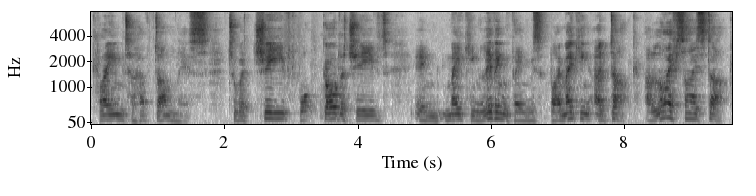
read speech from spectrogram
claimed to have done this to achieve what God achieved in making living things by making a duck, a life-size duck.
